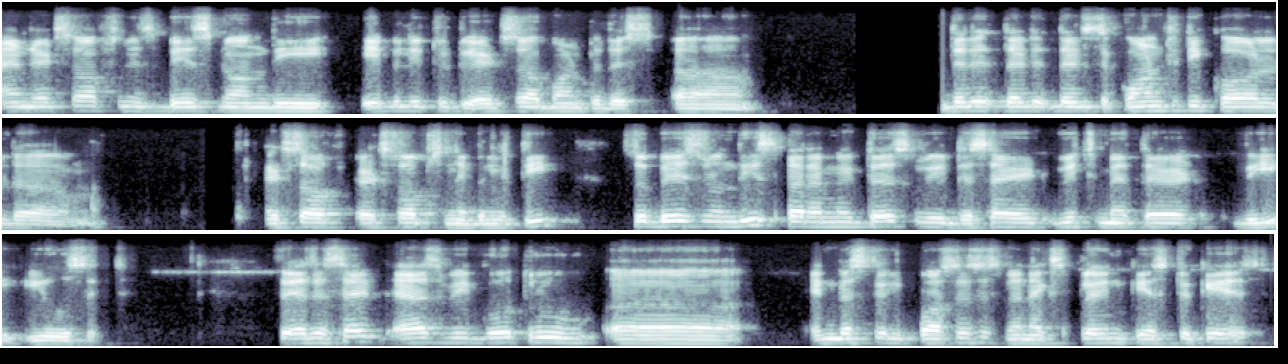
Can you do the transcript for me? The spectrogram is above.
and adsorption is based on the ability to adsorb onto this. Uh, there, is, there is a quantity called um, adsorb, adsorption ability. So based on these parameters, we decide which method we use it. So as I said, as we go through uh, industrial processes, when I explain case to case,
